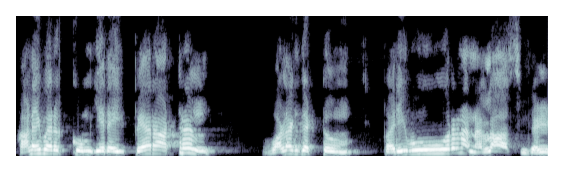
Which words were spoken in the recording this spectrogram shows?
அனைவருக்கும் இறை பேராற்றல் வழங்கட்டும். பரிபூரண நல்லாசிகள்.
